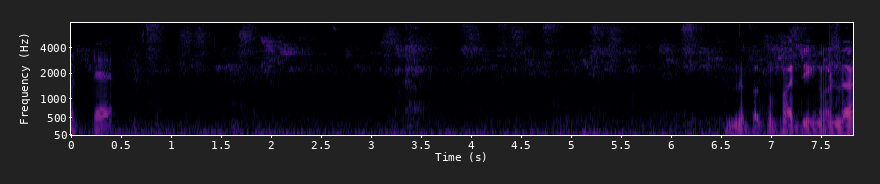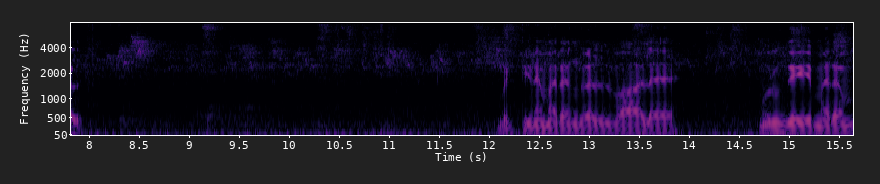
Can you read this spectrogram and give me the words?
அட்டை. இந்த பக்கம் பார்த்தீங்களாண்டால் வெட்டின மரங்கள் வாழை முருங்கை மரம்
